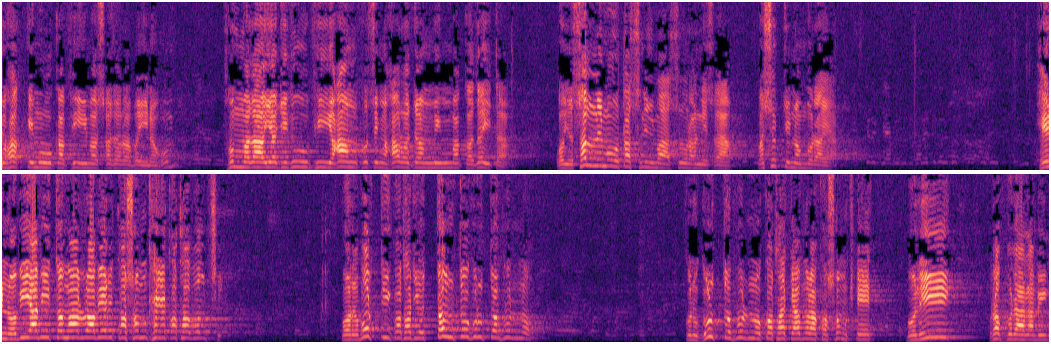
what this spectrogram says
ইউহাক্কিমুকা ফীমা শাজারা বাইনাহুম থুম্মা লা ইয়াজিদু ফী আনফুসিহিম হারাজাম মিম্মা কাযাইতা, ওয়া ইউসাল্লিমু তাসলিমা সূরা নিসা 65 নম্বর আয়াত হে নবী, আমি তোমার রবের কসম খেয়ে কথা বলছি। পরবর্তী কথাটি অত্যন্ত গুরুত্বপূর্ণ। কোন গুরুত্বপূর্ণ কথাকে আমরা কসম খেয়ে বলি, রব্বুল আলমিন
